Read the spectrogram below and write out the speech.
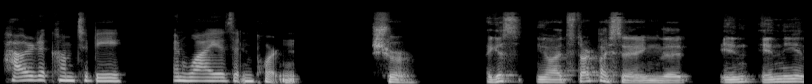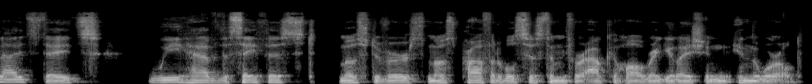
How did it come to be? And why is it important? Sure. I guess, you know, I'd start by saying that in, in the United States, we have the safest, most diverse, most profitable system for alcohol regulation in the world.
